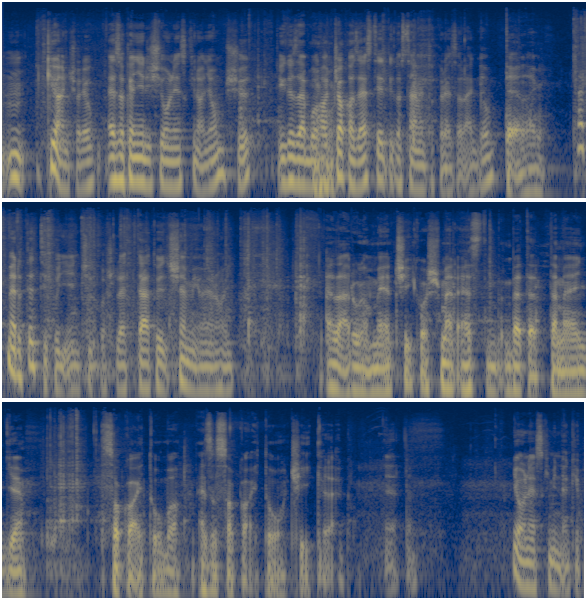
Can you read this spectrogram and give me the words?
Mm, Kíváncsi vagyok. Ez a kenyér is jól néz ki nagyon, sőt, igazából, ha csak az esztétika számít, akkor ez a legjobb. Tényleg. Hát mert tetszik, hogy ilyen csíkos lett, tehát hogy semmi olyan, hogy Elárulom, miért csíkos, mert ezt betettem egy szakajtóba. Ez a szakajtó csík. tényleg. Értem. Jól néz ki mindenképp.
